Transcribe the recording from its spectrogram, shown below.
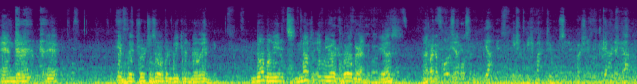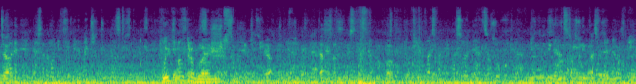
and uh, uh, if the church is open, we can go in. Normally, it's not in your program, yes, Meine Frau ist ja, eine Russin. Ja, ich, ich mag die Russen überschätzt gerne, ja, und so Ja. weiter. Das hat aber nichts mit den Menschen zu tun. Das ist Едем в другое место. Ja. Das ist das. Was, was soll der hat es doch so gut gehabt. Der hat es doch so gut. Was will er denn noch mehr?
